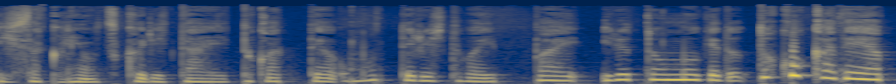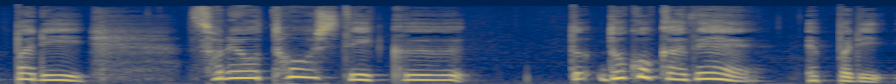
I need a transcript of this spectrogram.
いい作品を作りたいとかって思ってる人はいっぱいいると思うけどどこかでやっぱりそれを通していくどどこかでやっぱり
